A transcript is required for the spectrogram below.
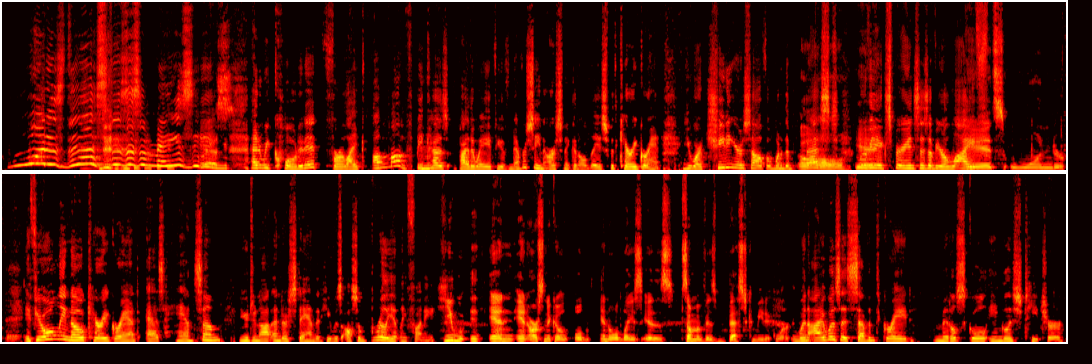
"What is this? This is amazing!" Yes. And we quoted it for like a month Mhm. because, by the way, if you've never seen Arsenic and Old Lace with Cary Grant, you are cheating yourself of one of the best Oh, movie it- experiences of your life. It's wonderful. If you only know Cary Grant as handsome, you do not understand that he was also brilliantly funny. He it, and and arsenic old and old lace is some of his best comedic work. when I was a seventh grade middle school English teacher,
